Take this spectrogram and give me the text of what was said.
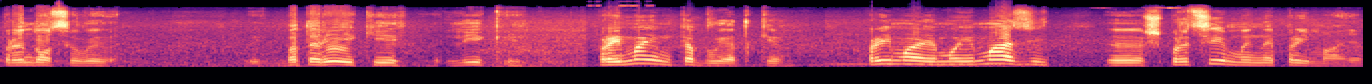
приносили батарейки, ліки. Приймаємо таблетки, приймаємо і мазі, е, шприци ми не приймаємо.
